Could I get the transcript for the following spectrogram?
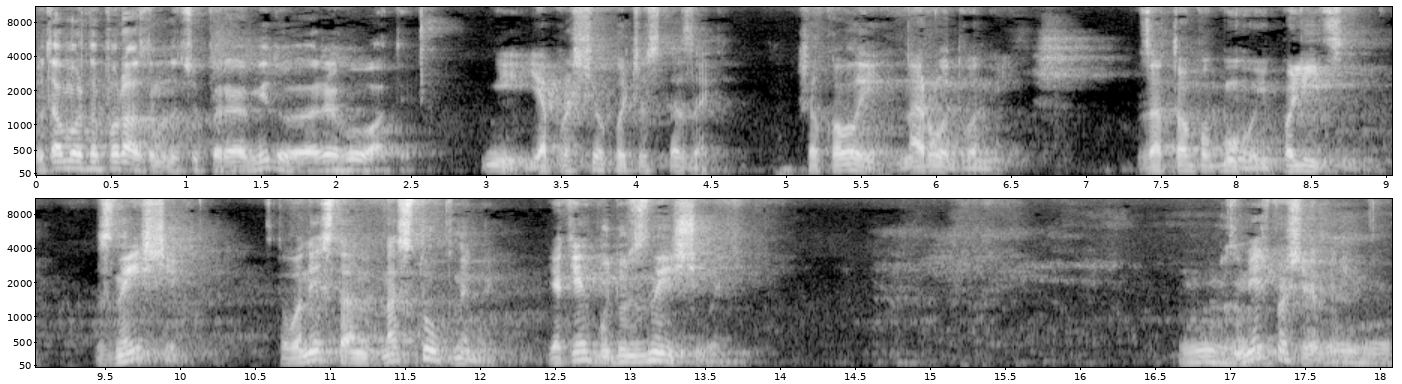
ну там можна по-разному на цю піраміду реагувати. Ні, я про що хочу сказати. Що коли народ вони за допомогою поліції знищать, то вони стануть наступними, яких будуть знищувати. Розумієш про що я кажу?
